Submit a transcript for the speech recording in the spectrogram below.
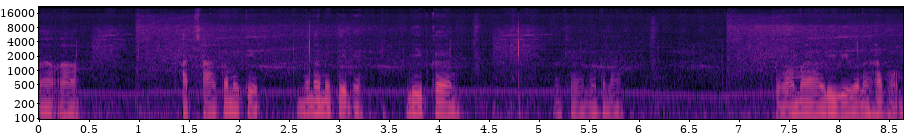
อ้าวอ้าวขัดชาร์จก็ไม่ติด ไม่ได้ไม่ติดเลยรีบเกิน โอเค ไม่เป็นไรถือว่ามารีวิวนะครับผม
